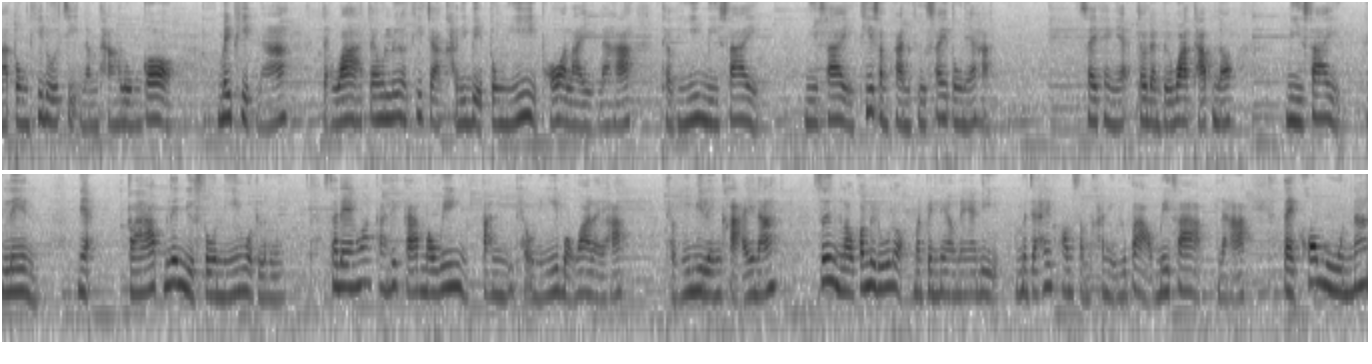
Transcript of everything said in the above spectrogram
มาตรงที่โดจินำทางลงก็ไม่ผิดนะ แต่ว่าแต้วเลือกที่จะคาลิเบตตรงนี้เพราะอะไรนะคะ แถวนี้มีไส้มีไส้ที่สำคัญคือไส้ตรงนี้ค่ะ ไส้แทงเนี้ยแต้วดันไปวาดทับเนาะมีไส้เล่นเนี่ยกราฟเล่นอยู่โซนนี้หมดเลย แสดงว่าการที่กราฟมาวิ่งตันอยู่แถวนี้บอกว่าอะไรคะแถวนี้มีแรงขายนะ ซึ่งเราก็ไม่รู้หรอกมันเป็นแนวในอดีต มันจะให้ความสำคัญอยู่หรือเปล่าไม่ทราบนะคะ แต่ข้อมูลหน้า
